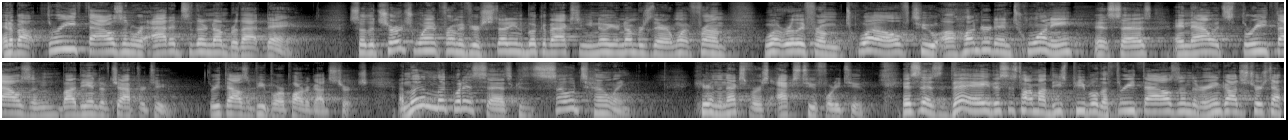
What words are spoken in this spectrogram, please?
and about three thousand were added to their number that day. So the church went from, if you're studying the book of Acts and you know your numbers there, it went from went really from 12 to 120, it says, and now it's 3,000 by the end of chapter 2. 3,000 people are part of God's church. And then look what it says, because it's so telling here in the next verse, Acts 2:42. It says, They, this is talking about these people, the 3,000 that are in God's church now,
